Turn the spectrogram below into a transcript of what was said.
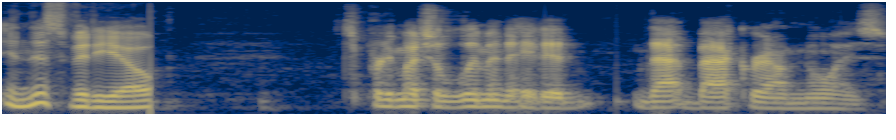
in this video, it's pretty much eliminated that background noise.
